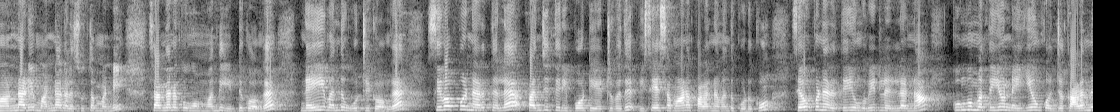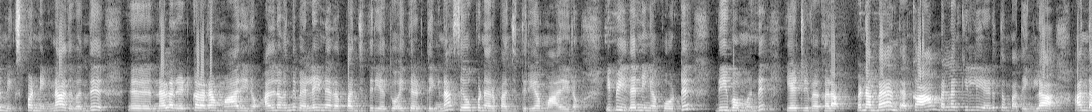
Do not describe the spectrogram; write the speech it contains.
முன்னாடி முன்னாடியே மண்ணகலை சுத்தம் பண்ணி சந்தன குங்குமம் வந்து இட்டுக்கோங்க. நெய் வந்து ஊற்றிக்கோங்க. சிவப்பு நிறத்தில் பஞ்சுத்திரி போட்டு ஏற்றுவது விசேஷமான பலனை வந்து கொடுக்கும். சிவப்பு நிறத்தையும் உங்கள் வீட்டில் இல்லைன்னா குங்குமத்தையும் நெய்யும் கொஞ்சம் கலந்து மிக்ஸ் பண்ணிங்கன்னா அது வந்து நல்லா நல்ல ரெட் கலராக மாறிடும். அதில் வந்து வெள்ளை நிற பஞ்சுத்திரியை துவைத்து எடுத்திங்கன்னா சிவப்பு நிற பஞ்சுத்திரியாக மாறிடும். இப்போ இதை நீங்கள் போட்டு தீபம் வந்து ஏற்றி வைக்கலாம். இப்போ நம்ம அந்த காம்பெல்லாம் கிள்ளி எடுத்தோம் பார்த்தீங்களா அந்த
